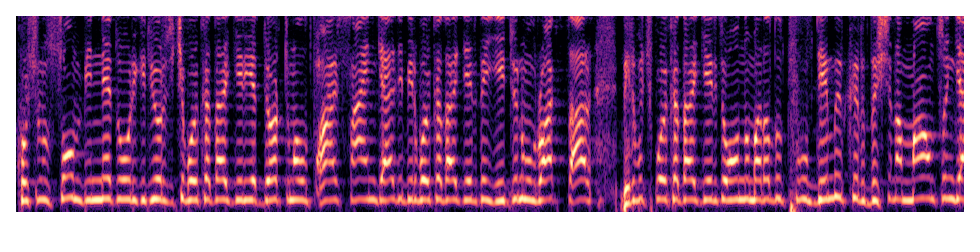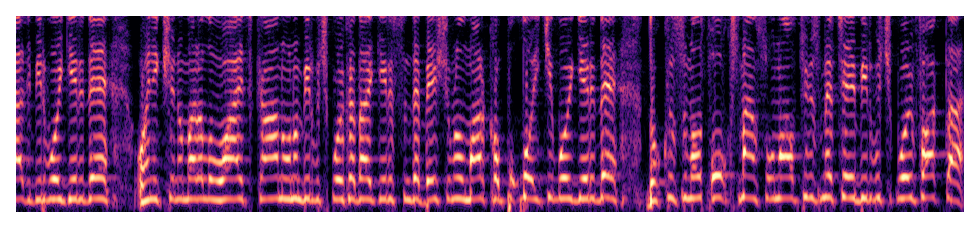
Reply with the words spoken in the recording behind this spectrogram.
Koşunun son binine doğru gidiyoruz. 2 boy kadar geriye 4 numaralı Fire Sign geldi. 1 boy kadar geride 7 numaralı Rockstar. 1,5 boy kadar geride 10 numaralı Tuğ Demirkır dışına Mountain geldi. 1 boy geride 12 numaralı White Khan. Onun 1,5 boy kadar gerisinde 5 numaralı Marco Polo 2 boy geride. 9 numaralı Foxman son 600 metreye 1,5 boy farkla.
